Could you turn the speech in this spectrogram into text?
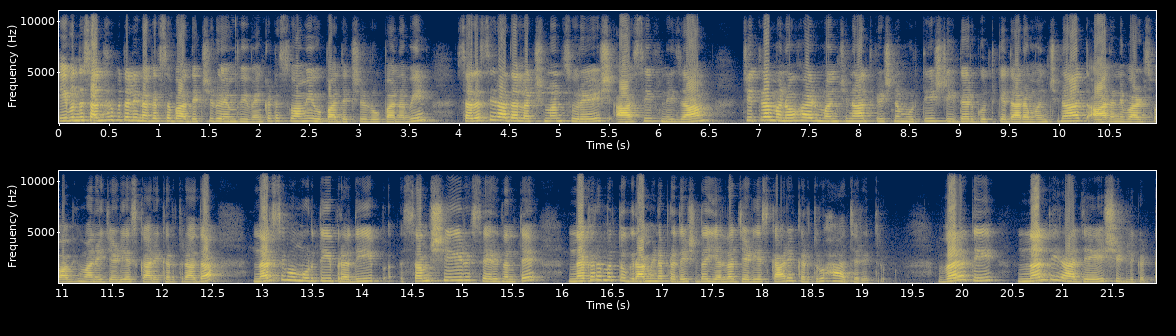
ಈ ಒಂದು ಸಂದರ್ಭದಲ್ಲಿ ನಗರಸಭಾ ಅಧ್ಯಕ್ಷರು ಎಂವಿ ವೆಂಕಟಸ್ವಾಮಿ, ಉಪಾಧ್ಯಕ್ಷರು ರೂಪಾ ನವೀನ್, ಸದಸ್ಯರಾದ ಲಕ್ಷ್ಮಣ್ ಸುರೇಶ್, ಆಸಿಫ್ ನಿಜಾಮ್ ಚಿತ್ರ ಮನೋಹರ್, ಮಂಜುನಾಥ್, ಕೃಷ್ಣಮೂರ್ತಿ, ಶ್ರೀಧರ್, ಗುತ್ತಿಗೆದಾರ ಮಂಜುನಾಥ್ ಆರನೇ ವಾರ್ಡ್ ಸ್ವಾಭಿಮಾನಿ, ಜೆಡಿಎಸ್ ಕಾರ್ಯಕರ್ತರಾದ ನರಸಿಂಹಮೂರ್ತಿ, ಪ್ರದೀಪ್ ಸಂಶೀರ್ ಸೇರಿದಂತೆ ನಗರ ಮತ್ತು ಗ್ರಾಮೀಣ ಪ್ರದೇಶದ ಎಲ್ಲ ಜೆಡಿಎಸ್ ಕಾರ್ಯಕರ್ತರು ಹಾಜರಿದ್ದರು. ವರದಿ ನಂದಿರಾಜೇ ಶಿಡ್ಲಿಘಟ್ಟ.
